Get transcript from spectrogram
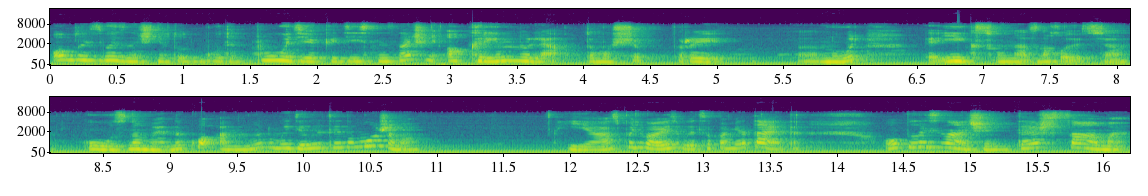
Область визначення тут буде будь-яке дійсне значення, окрім нуля, тому що при 0 x у нас знаходиться у знаменнику, а на 0 ми ділити не можемо. Я сподіваюся, ви це пам'ятаєте. Область значень те ж саме.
